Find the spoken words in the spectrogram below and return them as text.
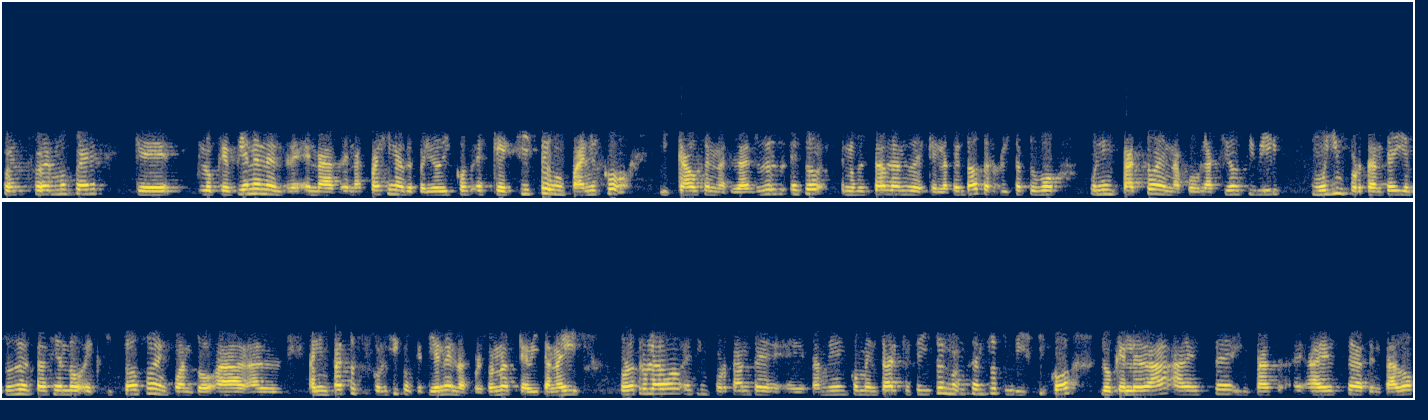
pues podemos ver que lo que vienen en, las, en las páginas de periódicos es que existe un pánico y caos en la ciudad. Entonces, eso nos está hablando de que el atentado terrorista tuvo un impacto en la población civil muy importante y entonces está siendo exitoso en cuanto al, impacto psicológico que tienen las personas que habitan ahí. Por otro lado, es importante eh, también comentar que se hizo en un centro turístico, lo que le da a este a este atentado,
